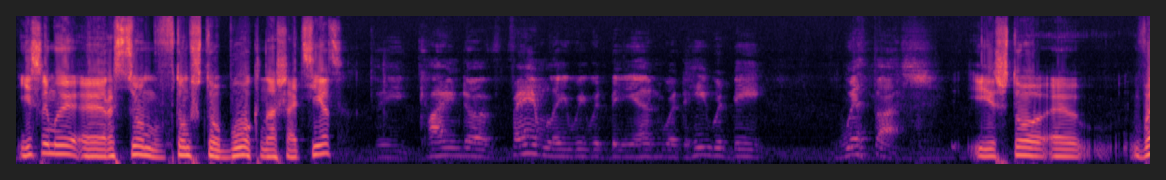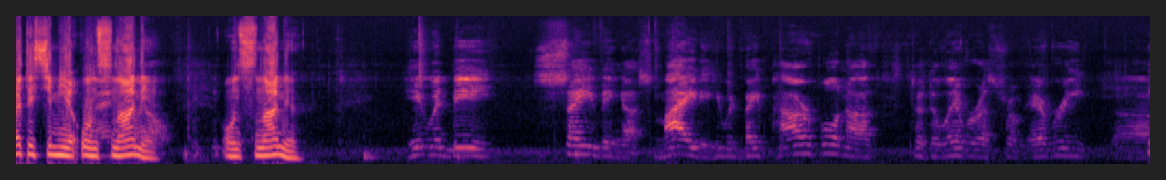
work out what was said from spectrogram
Если мы э, растем в том, что Бог наш Отец, the kind of family we would be in would He would be with us. и что э, в этой семье Он с нами, well. Он с нами, He would be saving us, mighty. He would be powerful enough to deliver us from every uh,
